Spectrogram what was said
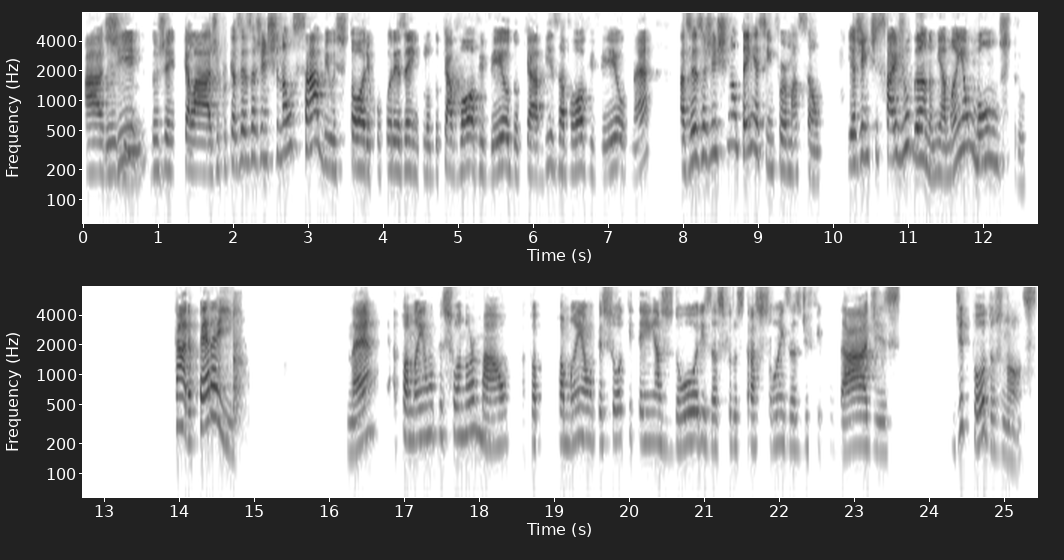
A agir uhum. do jeito que ela age, porque às vezes a gente não sabe o histórico, por exemplo, do que a avó viveu, do que a bisavó viveu, né? Às vezes a gente não tem essa informação. E a gente sai julgando. Minha mãe é um monstro. Cara, peraí né? A tua mãe é uma pessoa normal, a tua, tua mãe é uma pessoa que tem as dores, as frustrações, as dificuldades de todos nós.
